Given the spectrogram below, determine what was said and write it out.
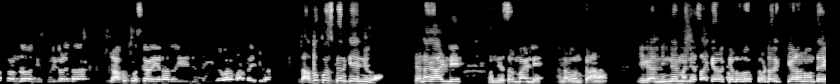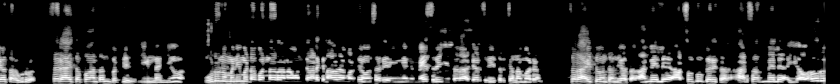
ಮತ್ತೊಂದು, ನೀವು ಕುರಿಗಳನ್ನ ಲಾಭಕ್ಕೋಸ್ಕರ ಏನಾದ್ರು ಈ ವ್ಯವಹಾರ ಮಾಡ್ತಾ ಇದ್ದೀರಾ? ಲಾಭಕ್ಕೋಸ್ಕರಕ್ಕೆ ಏನಿಲ್ಲ. ಚೆನ್ನಾಗಿ ಆಡ್ಲಿ, ಒಂದ್ ಹೆಸರು ಮಾಡ್ಲಿ ಅನ್ನೋದು ಒಂದ್ ಕಾರಣ. ಈಗ ನಿನ್ನೆ ಮೊನ್ನೆ ಸಾಕಿದ್ರು ಕೆಲವರು, ದೊಡ್ಡವ್ರಿಗೆ ಕೇಳೋಣ ಅಂತ ಹೇಳ್ತಾರೆ ಹುಡ್ರು. ಸರಿ, ಆಯ್ತಪ್ಪ ಅಂತಂದ್ ಬರ್ತೀವಿ. ಈಗ ನೀವು ಹುಡ್ರು ನಮ್ಮ ಮನಿ ಮಠ ಬಂದಾರ ಅನ್ನೋ ಒಂದ್ ಕಾರಣಕ್ಕೆ ನಾವೇ ಮಾಡ್ತೇವೆ? ಒಂದ್ಸರಿ ಹಿಂಗೆ ಮೇಸ್ರಿ ಈ ತರ ಅಡ್ಡಾಡ್ಸ್ರಿ, ಈ ತರ ಚೆನ್ನಾಗ್ ಮಾಡ್ರಿ. ಸರ್ ಆಯ್ತು ಅಂತಂದ್ ಹೇಳ್ತಾರ. ಆಮೇಲೆ ಆಡ್ಸೋಕು ಕರೀತಾರೆ. ಆಡ್ಸಾದ್ಮೇಲೆ ಈ ಅವ್ರವ್ರ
